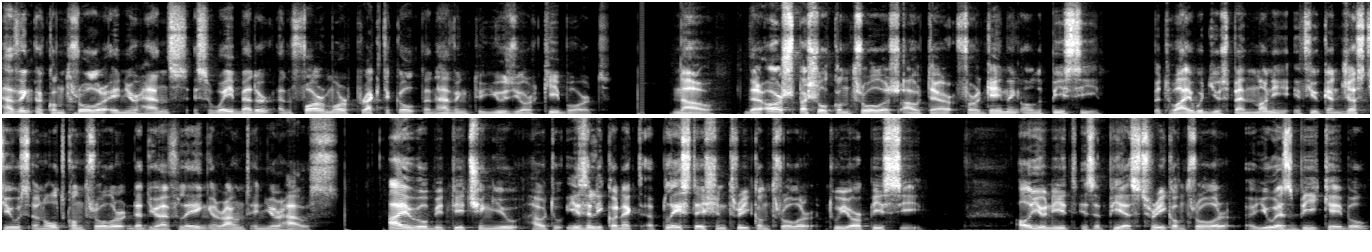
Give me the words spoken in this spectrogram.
Having a controller in your hands is way better and far more practical than having to use your keyboard. Now, there are special controllers out there for gaming on the PC. But why would you spend money if you can just use an old controller that you have laying around in your house? I will be teaching you how to easily connect a PlayStation 3 controller to your PC. All you need is a PS3 controller, a USB cable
